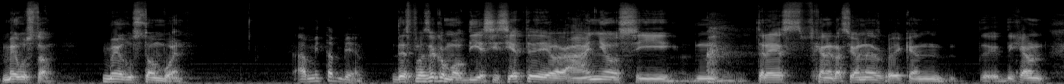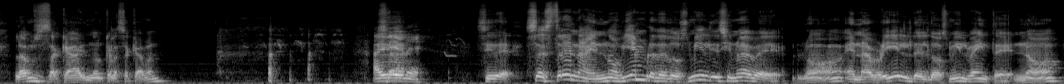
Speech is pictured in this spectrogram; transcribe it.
Me gustó. Me gustó un buen. A mí también. Después de como 17 años y tres generaciones, güey, que eh, dijeron, la vamos a sacar y nunca la sacaban. Ahí viene. Sí, de, se estrena en noviembre de 2019. No, en abril del 2020. No,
